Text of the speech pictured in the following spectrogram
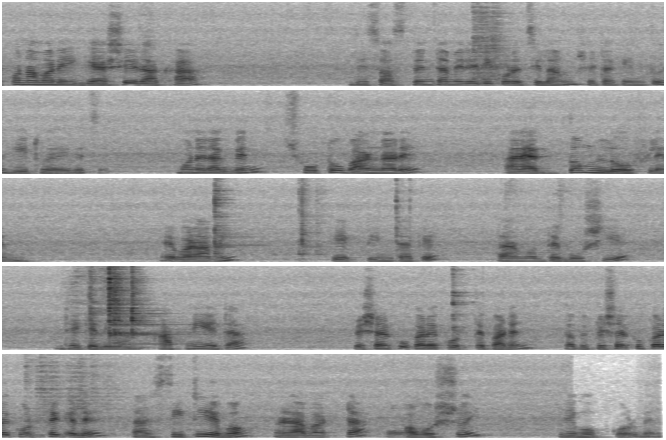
এখন আমার এই গ্যাসে রাখা যে সসপ্যানটা আমি রেডি করেছিলাম, সেটা কিন্তু হিট হয়ে গেছে। মনে রাখবেন, ছোট বার্নারে আর একদম লো ফ্লেম এবার আমি কেক টিনটাকে তার মধ্যে বসিয়ে ঢেকে দিলাম। আপনি এটা প্রেশার কুকারে করতে পারেন তবে প্রেশার কুকারে করতে গেলে তার সিটি এবং রাবারটা অবশ্যই রিমুভ করবেন।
